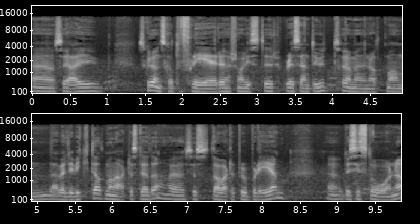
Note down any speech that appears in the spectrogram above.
Eh, så jeg skulle ønske at flere journalister ble sendt ut. Jeg mener at man, Det er veldig viktig at man er til stede. Jeg synes det har vært et problem Eh, de siste årene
